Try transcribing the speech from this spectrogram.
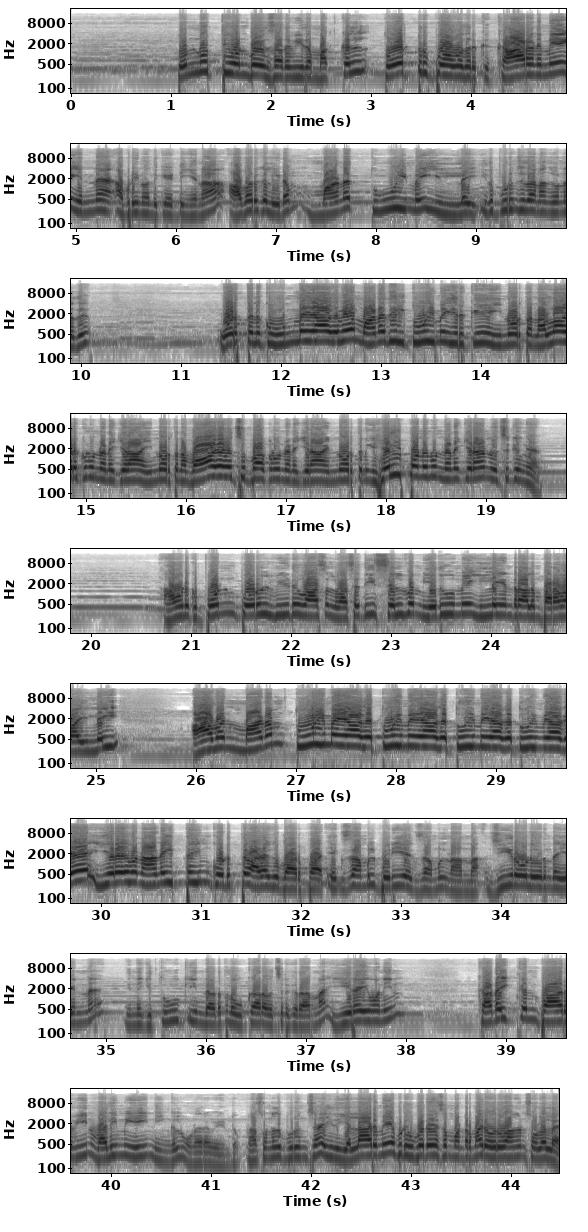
தொண்ணூத்தி ஒன்பது சதவீத மக்கள் தோற்று போவதற்கு காரணமே என்ன அப்படின்னு வந்து கேட்டீங்கன்னா அவர்களிடம் மன தூய்மை இல்லை. இது புரிஞ்சுதான் நான் சொன்னது? ஒருத்தனுக்கு உண்மையாகவே மனதில் தூய்மை இருக்கு இன்னொருத்தன் நல்லா இருக்கணும்னு நினைக்கிறான் இன்னொருத்தனை வாழ வச்சு பார்க்கணும்னு நினைக்கிறான் இன்னொருத்தனுக்கு ஹெல்ப் பண்ணணும்னு நினைக்கிறான்னு வச்சுக்கோங்க. அவனுக்கு பொன் பொருள் வீடு வாசல் வசதி செல்வம் எதுவுமே இல்லை என்றாலும் பரவாயில்லை. அவன் மனம் தூய்மையாக தூய்மையாக தூய்மையாக தூய்மையாக இறைவன் அனைத்தையும் கொடுத்து அழகு பார்ப்பார். எக்ஸாம்பிள் பெரிய எக்ஸாம்பிள் நான் தான். ஜீரோல இருந்த என்ன? இன்னைக்கு தூக்கி இந்த இடத்துல உட்கார வச்சிருக்கிறாருன்னா இறைவனின் கடைக்கண் பார்வையின் வலிமையை நீங்கள் உணர வேண்டும். நான் சொன்னது புரிஞ்சா இது எல்லாருமே இப்படி உபதேசம் பண்ற மாதிரி வருவாங்கன்னு சொல்லல.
